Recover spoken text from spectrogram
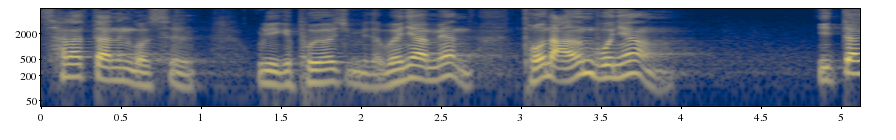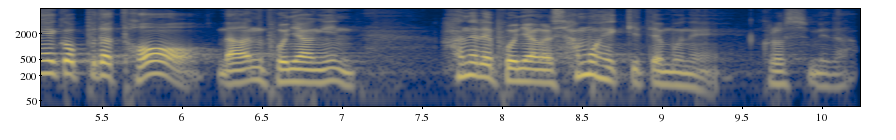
살았다는 것을 우리에게 보여줍니다. 왜냐하면 더 나은 본향, 이 땅의 것보다 더 나은 본향인 하늘의 본향을 사모했기 때문에 그렇습니다.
